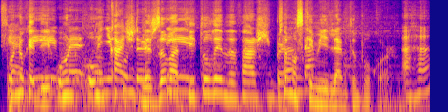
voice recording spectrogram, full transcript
Po nuk e di, un un kaq lexova titullin dhe thash pse mos kemi një lajm të bukur. Aha.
